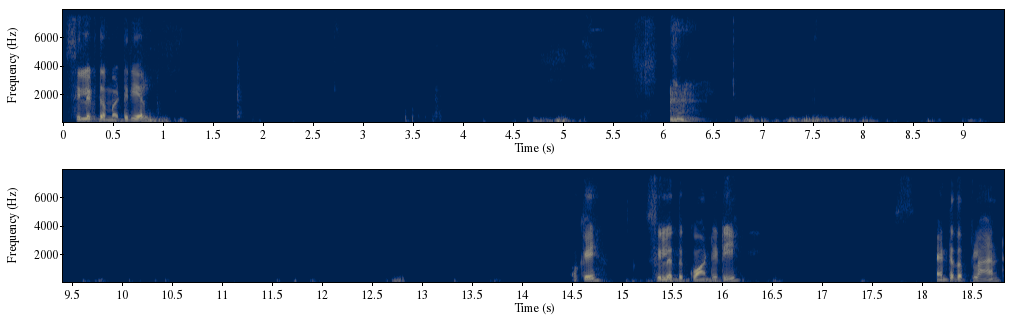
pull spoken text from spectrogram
Select the material okay select the quantity. Enter the plant.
